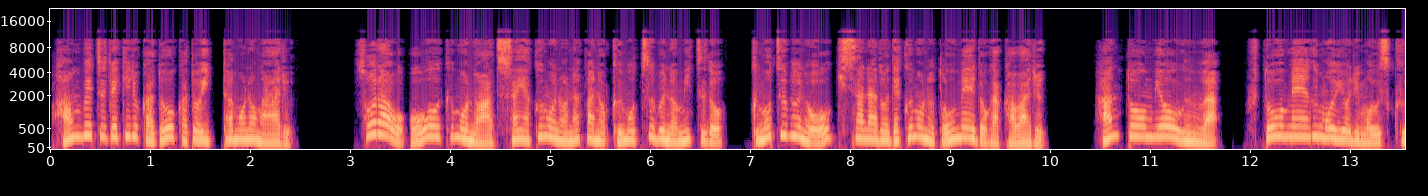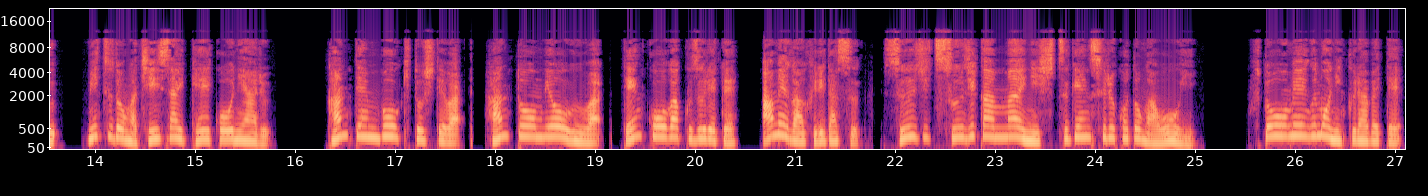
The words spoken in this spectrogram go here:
判別できるかどうかといったものがある。空を覆う雲の厚さや雲の中の雲粒の密度、雲粒の大きさなどで雲の透明度が変わる。半透明雲は不透明雲よりも薄く、密度が小さい傾向にある。寒天望気としては、半透明雲は天候が崩れて雨が降り出す数日数時間前に出現することが多い。不透明雲に比べて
